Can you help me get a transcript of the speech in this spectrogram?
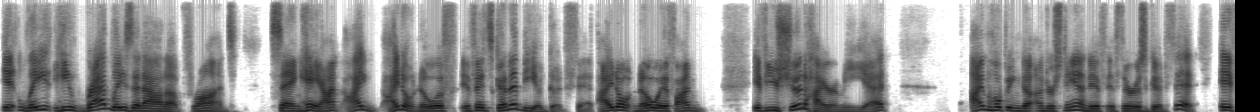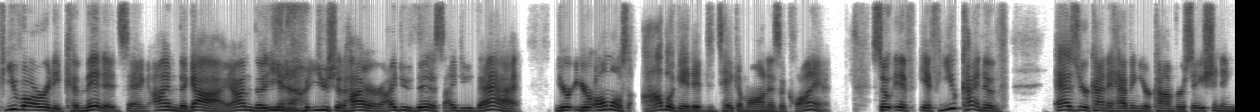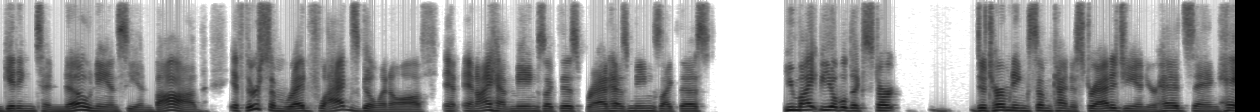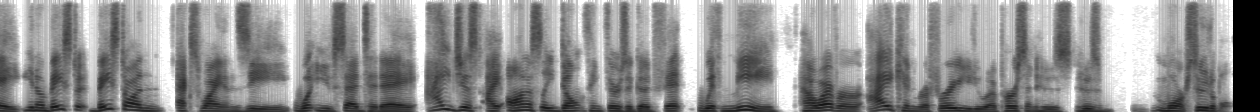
it lay he Brad lays it out up front saying, "Hey, I'm I I don't know if if it's going to be a good fit. I don't know if I'm if you should hire me yet. I'm hoping to understand if if there is a good fit. If you've already committed saying, "I'm the guy. I'm the, you know, you should hire. I do this, I do that." You're you're almost obligated to take them on as a client. So if if you kind of as you're kind of having your conversation and getting to know Nancy and Bob, if there's some red flags going off, and, and I have meetings like this, Brad has meetings like this, you might be able to start determining some kind of strategy in your head saying hey you know based based on x y and z what you've said today i just i honestly don't think there's a good fit with me. However i can refer you to a person who's who's more suitable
